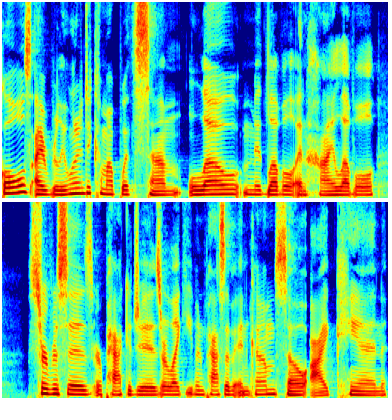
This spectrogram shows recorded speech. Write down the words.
goals, I really wanted to come up with some low, mid level, and high level services or packages or like even passive income so I can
